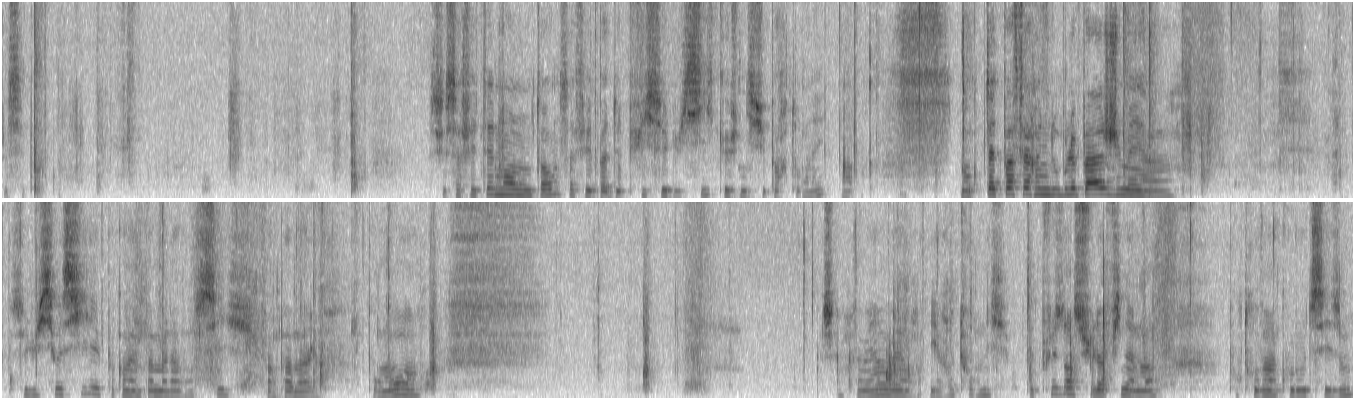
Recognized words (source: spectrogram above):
Je sais pas. Parce que ça fait tellement longtemps, ça fait bah, depuis celui-ci que je n'y suis pas retournée. Hein. Donc peut-être pas faire une double page, mais euh, celui-ci aussi est quand même pas mal avancé. Enfin pas mal pour moi. Hein. J'aimerais bien y retourner. Peut-être plus dans celui-là finalement pour trouver un colo de saison.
